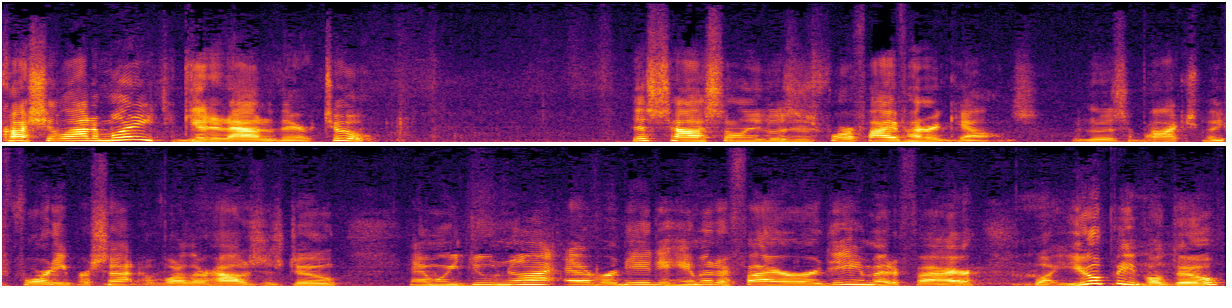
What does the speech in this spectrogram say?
Costs you a lot of money to get it out of there, too. This house only loses four or 500 gallons. We lose approximately 40% of what other houses do, and we do not ever need a humidifier or a dehumidifier. What you people do,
